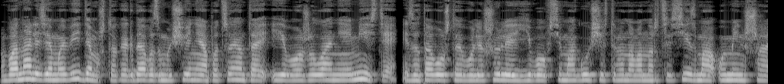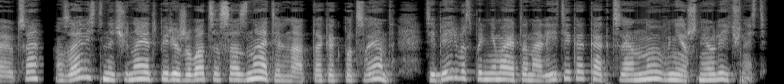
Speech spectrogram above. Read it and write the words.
В анализе мы видим, что когда возмущение пациента и его желание мести из-за того, что его лишили его всемогущественного нарциссизма, уменьшаются, зависть начинает переживаться сознательно, так как пациент теперь воспринимает аналитика как ценную внешнюю личность.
